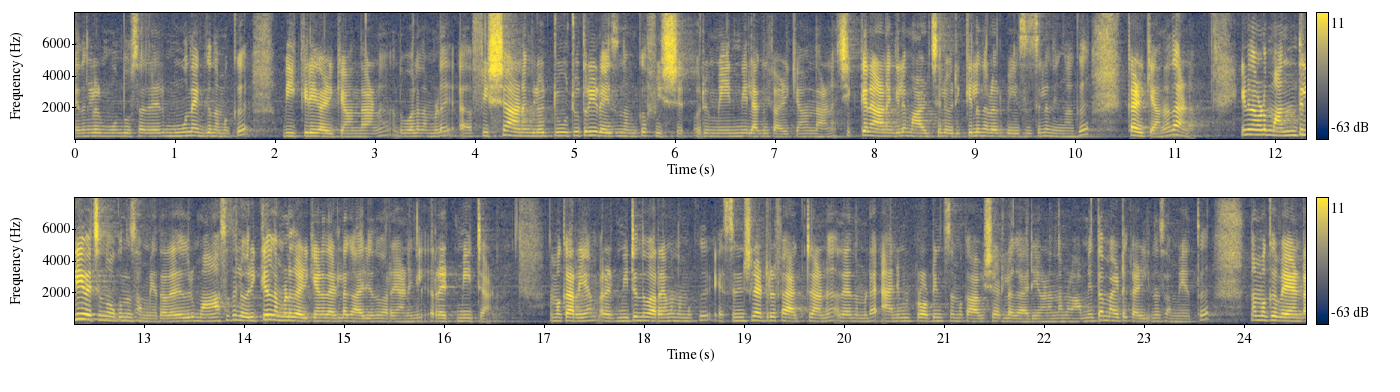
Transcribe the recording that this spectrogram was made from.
ഏതെങ്കിലും ഒരു മൂന്ന് ദിവസം അതായത് മൂന്ന് എഗ്ഗ് നമുക്ക് വീക്കിലി കഴിക്കാവുന്നതാണ്. അതുപോലെ നമ്മൾ ഫിഷ് ആണെങ്കിൽ ഒരു ടു ടു ത്രീ ഡേയ്സ് നമുക്ക് ഫിഷ് ഒരു മെയിൻ മീലാക്കി കഴിക്കാവുന്നതാണ്. ചിക്കൻ ആണെങ്കിലും ആഴ്ചയിൽ ഒരിക്കലും എന്നുള്ളൊരു ബേസിസിൽ നിങ്ങൾക്ക് കഴിക്കാവുന്നതാണ്. ഇനി നമ്മൾ മന്ത്ലി വെച്ച് നോക്കുന്ന സമയത്ത് അതായത് ഒരു മാസത്തിൽ ഒരിക്കൽ നമ്മൾ കഴിക്കേണ്ടതായിട്ടുള്ള കാര്യം എന്ന് പറയുകയാണെങ്കിൽ റെഡ് മീറ്റ് ആണ്. നമുക്കറിയാം റെഡ് മീറ്റ് എന്ന് പറയുമ്പോൾ നമുക്ക് എസെൻഷ്യൽ ആയിട്ടൊരു ഫാക്റ്റാണ് അതായത് നമ്മുടെ ആനിമൽ പ്രോട്ടീൻസ് നമുക്ക് ആവശ്യമായിട്ടുള്ള കാര്യമാണ്. നമ്മൾ അമിതമായിട്ട് കഴിക്കുന്ന സമയത്ത് നമുക്ക് വേണ്ട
